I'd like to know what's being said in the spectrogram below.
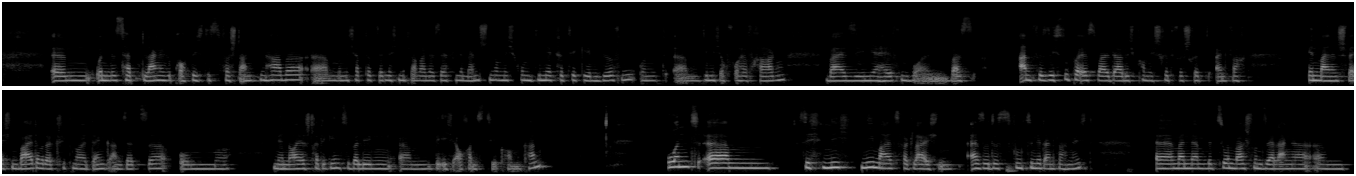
Ähm, und es hat lange gebraucht, bis ich das verstanden habe. Ähm, und ich habe tatsächlich mittlerweile sehr viele Menschen um mich herum, die mir Kritik geben dürfen und ähm, die mich auch vorher fragen, weil sie mir helfen wollen. Was an für sich super ist, weil dadurch komme ich Schritt für Schritt einfach in meinen Schwächen weiter oder kriege neue Denkansätze, um mir neue Strategien zu überlegen, wie ich auch ans Ziel kommen kann. Und ähm, sich nicht niemals vergleichen. Also das mhm. funktioniert einfach nicht. Äh, meine Ambition war schon sehr lange, ähm,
